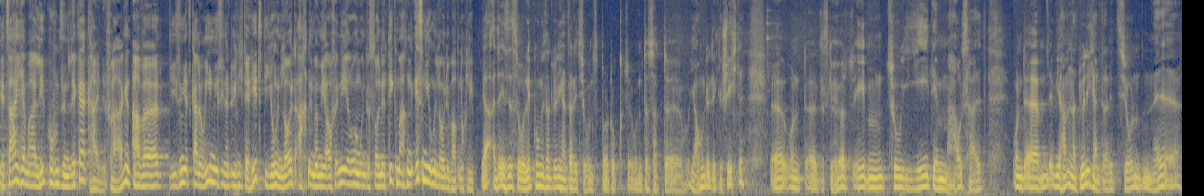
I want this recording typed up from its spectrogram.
Jetzt sage ich ja mal, Lebkuchen sind lecker, keine Frage. Aber die sind jetzt kalorienmäßig natürlich nicht der Hit. Die jungen Leute achten immer mehr auf Ernährung und das soll nicht dick machen. Essen junge Leute überhaupt noch lieb? Ja, also ist es so. Lebkuchen ist natürlich ein Traditionsprodukt und das hat äh, Jahrhunderte Geschichte äh, und äh, das gehört eben zu jedem Haushalt. Und ähm, wir haben natürlich eine traditionell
